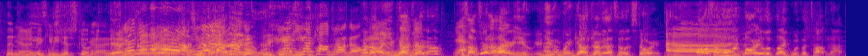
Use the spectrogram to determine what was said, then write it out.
thin Yeah, I think weaselly you should just go hipster guy. Yeah. No, no, no, no, no. You got Khal Drogo. You you got Khal Drogo. No, no, are you Khal Drogo? Yeah. Because I'm trying to hire you. If you can bring Khal Drogo, that's another story. Uh, also, what would Mario look like with a top knot?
